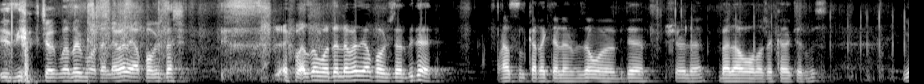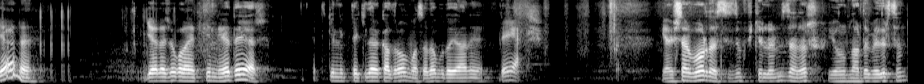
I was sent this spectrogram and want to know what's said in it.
çok fazla bir modelleme de yapmamışlar. fazla modelleme de yapmamışlar. Bir de asıl karakterlerimize ama bir de şöyle bedava olacak karakterimiz. Yani gelecek olan etkinliğe değer. Etkinliktekiler kadar olmasa da bu da yani değer. Gençler bu arada sizin fikirleriniz neler? Yorumlarda belirtin.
